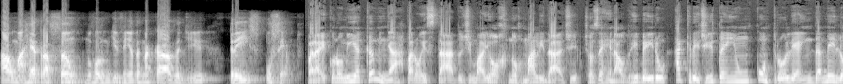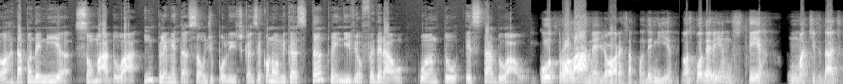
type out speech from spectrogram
há uma retração no volume de vendas na casa de 3%. Para a economia caminhar para um estado de maior normalidade, José Reinaldo Ribeiro acredita em um controle ainda melhor da pandemia, somado à implementação de políticas econômicas tanto em nível federal quanto estadual. Controlar melhor essa pandemia, nós poderemos ter uma atividade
